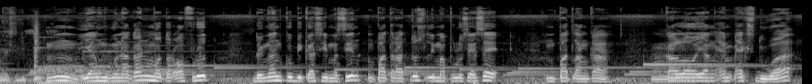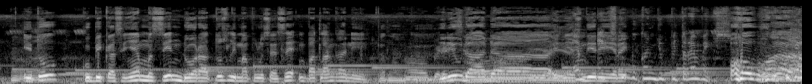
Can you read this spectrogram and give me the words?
MXGP. Hmm, yang menggunakan motor off-road dengan kubikasi mesin 450 cc 4 langkah. Kalau yang MX2 itu kubikasinya mesin 250 cc 4 langkah nih. Jadi udah ada ini sendiri. MX itu bukan Jupiter MX. Oh, bukan.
